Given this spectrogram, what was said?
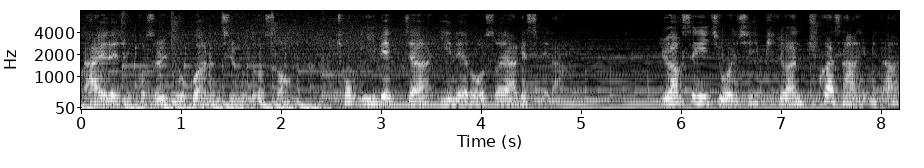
나열해 줄 것을 요구하는 질문으로서 총 200자 이내로 써야 하겠습니다. 유학생이 지원 시 필요한 추가 사항입니다.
